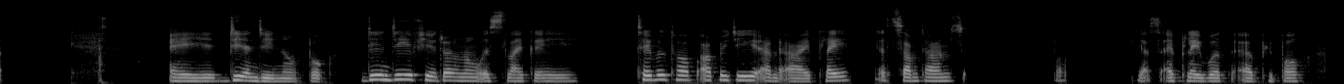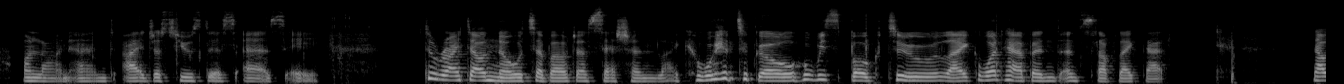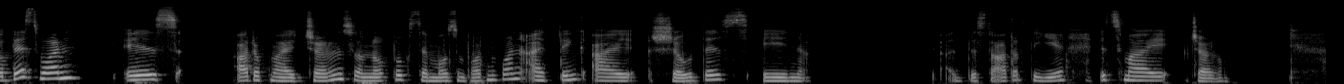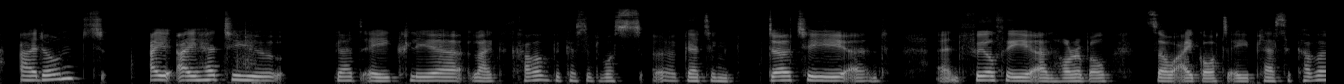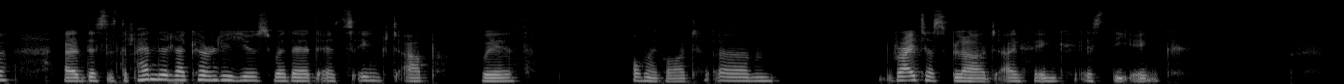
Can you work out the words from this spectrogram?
a D&D notebook. D&D, if you don't know, is like a tabletop RPG and I play it sometimes. Well, yes, I play with uh, people online and I just use this as a to write down notes about a session, like where to go, who we spoke to, like what happened and stuff like that. Now this one is out of my journals or notebooks, the most important one. I think I showed this in uh, the start of the year. It's my journal. I don't, I, I had to get a clear like cover because it was uh, getting dirty and and filthy and horrible. So I got a plastic cover. Uh, this is the pen that I currently use with it. It's inked up with oh my god um writer's blood i think is the ink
